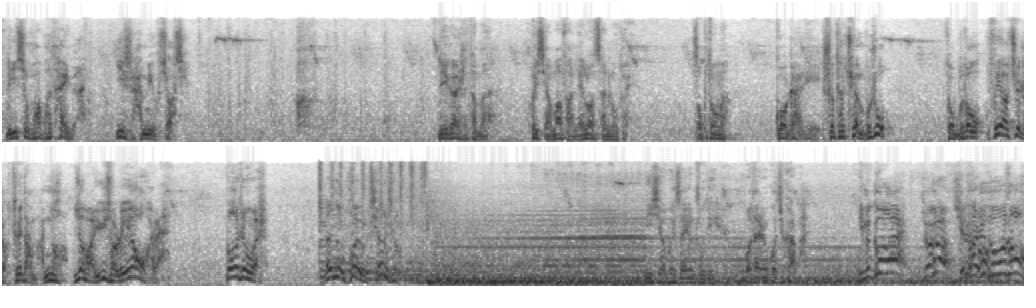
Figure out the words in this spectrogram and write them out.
离杏花坡太远，一时还没有消息。李干事他们会想办法联络三中队。走不动了，锅盖里说他劝不住，走不动，非要去找崔大馒头，要把于小六要回来。包政委，南洞颇有枪声。你先回三营驻地，我带人过去看看。你们跟我来，小哥，其他人跟我走。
